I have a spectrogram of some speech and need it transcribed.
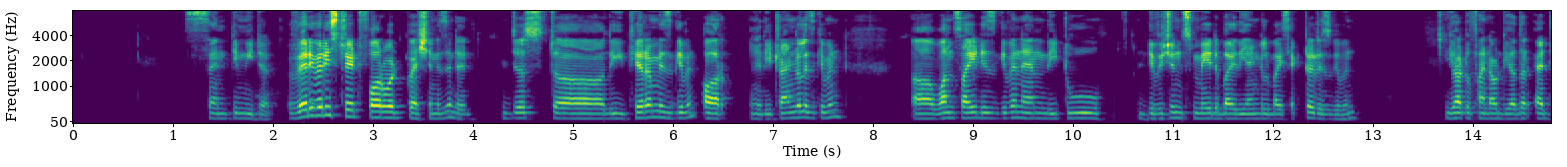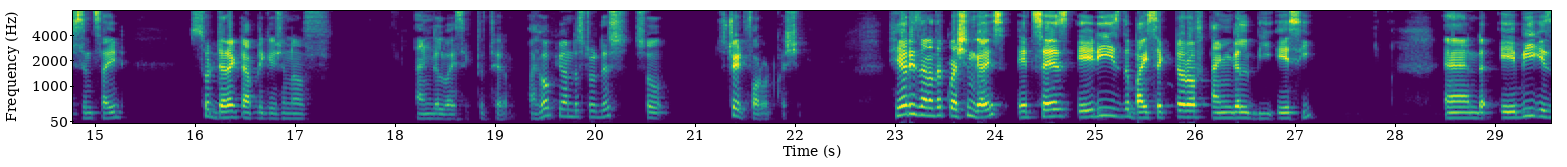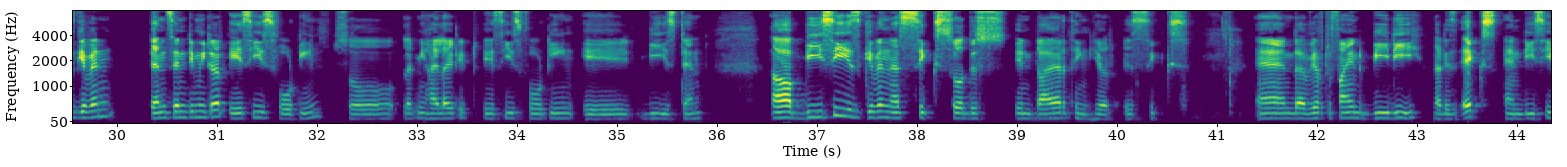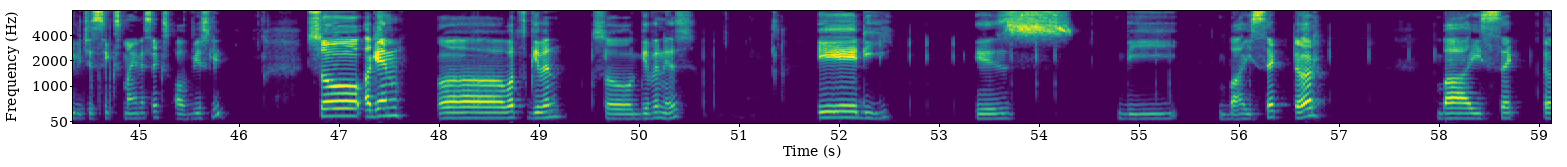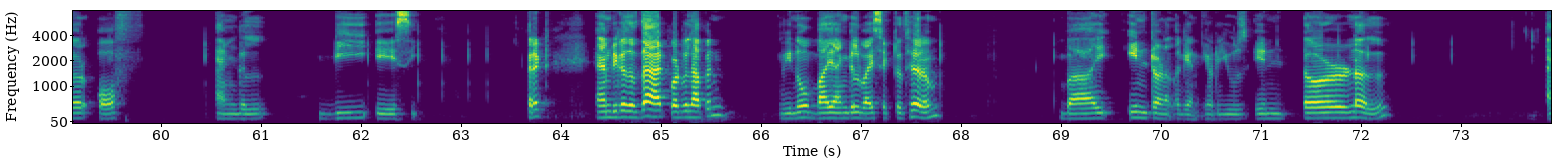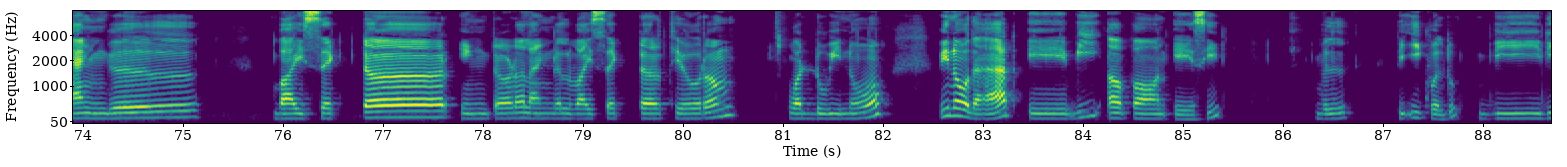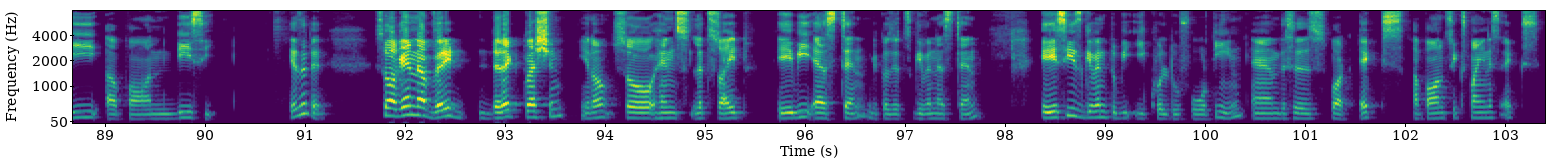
centimeter. Very very straightforward question isn't it? Just uh, the theorem is given or the triangle is given uh, one side is given and the two divisions made by the angle bisector is given. You have to find out the other adjacent side so direct application of angle bisector theorem. I hope you understood this. So straightforward question. Here is another question guys. It says AD is the bisector of angle BAC and AB is given 10 centimeter, AC is 14. So let me highlight it. AC is 14, AB is 10. Uh, BC is given as 6. So this entire thing here is 6 and uh, we have to find BD that is X and DC which is 6 minus X obviously. So again uh, what's given? So given is AD is the bisector bisector of angle BAC correct and because of that what will happen we know by angle bisector theorem by internal. Again you have to use internal angle bisector internal angle bisector theorem. What do we know? We know that AB upon AC will be equal to BD upon DC isn't it? So again a very direct question you know. So hence let's write AB as 10 because it's given as 10 AC is given to be equal to 14 and this is what x upon 6 minus x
